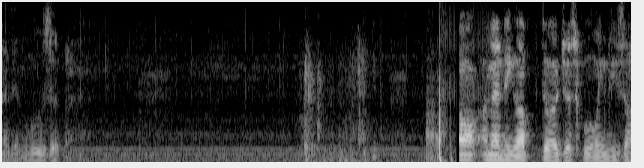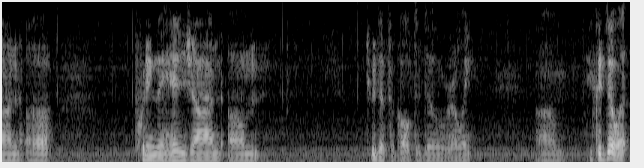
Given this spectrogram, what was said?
I didn't lose it. Uh, I'm ending up uh, just gluing these on, uh, putting the hinge on. Um, too difficult to do, really. Um, you could do it,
